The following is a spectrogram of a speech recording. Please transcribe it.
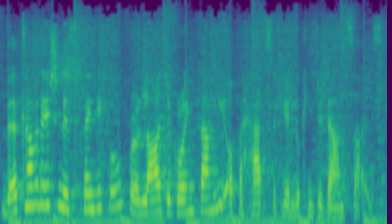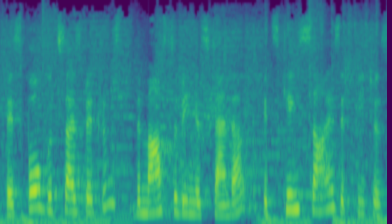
The accommodation is plentiful for a large or growing family or perhaps if you're looking to downsize. There's four good sized bedrooms, the master being a standout. It's king size, it features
